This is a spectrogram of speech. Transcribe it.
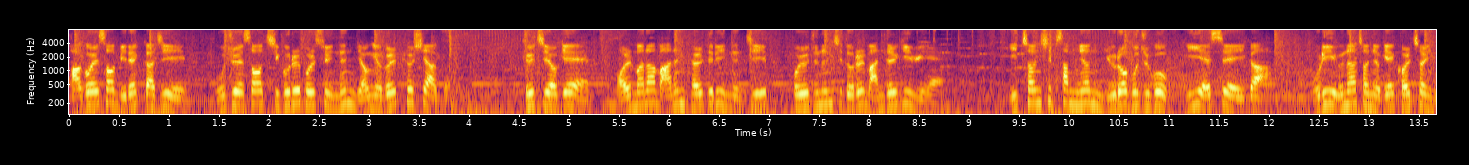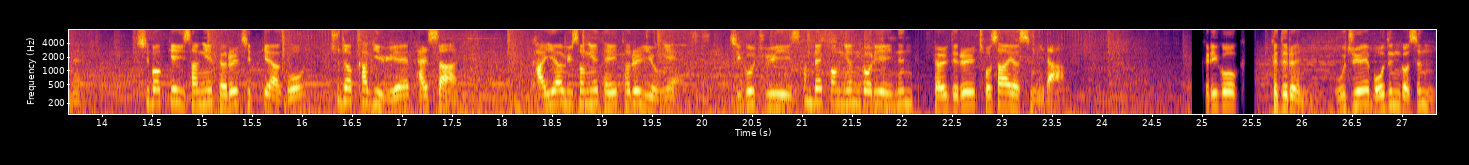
과거에서 미래까지 우주에서 지구를 볼 수 있는 영역을 표시하고 그 지역에 얼마나 많은 별들이 있는지 보여주는 지도를 만들기 위해 2013년 유럽 우주국 ESA가 우리 은하 전역에 걸쳐 있는 10억 개 이상의 별을 집계하고 추적하기 위해 발사한 가이아 위성의 데이터를 이용해 지구 주위 300광년 거리에 있는 별들을 조사하였습니다. 그리고 그들은 우주의 모든 것은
